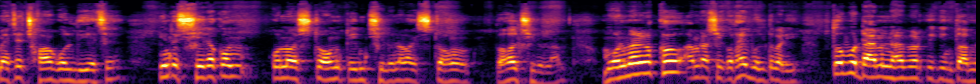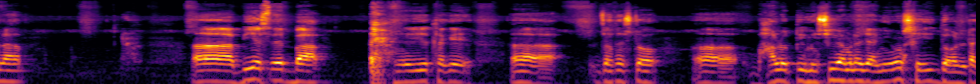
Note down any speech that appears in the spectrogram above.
ম্যাচে ছ গোল দিয়েছে। কিন্তু সেরকম কোনো স্ট্রং টিম ছিল না বা স্ট্রং দল ছিল না। মোহনবাগানের পক্ষেও আমরা সে কথাই বলতে পারি। তবু ডায়মন্ড হারবারকে কিন্তু আমরা বিএসএফ বা ইয়ে থেকে যথেষ্ট ভালো টিম হিসেবে আমরা জানি এবং সেই দলটা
